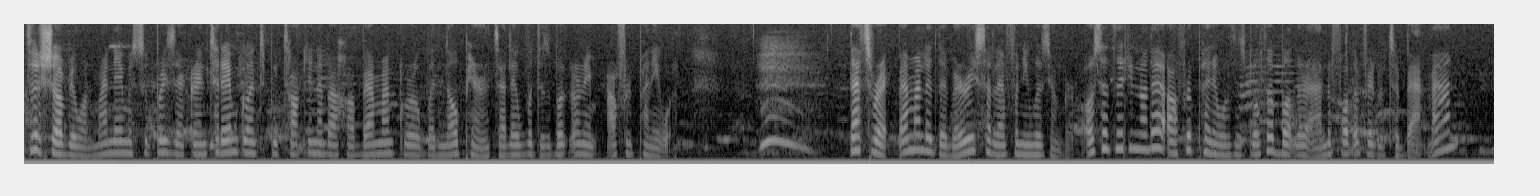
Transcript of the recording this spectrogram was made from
Welcome to the show, everyone. My name is Super Zachary, and today I'm going to be talking about how Batman grew up with no parents and lived with his butler named Alfred Pennyworth. That's right, Batman lived a very sad life when he was younger. Also, did you know that Alfred Pennyworth is both a butler and a father figure to Batman?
